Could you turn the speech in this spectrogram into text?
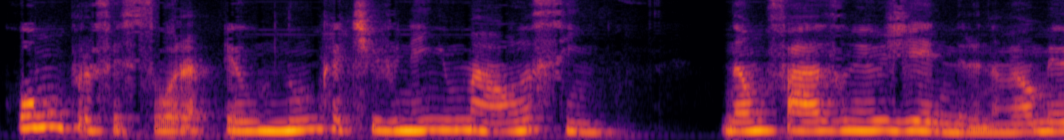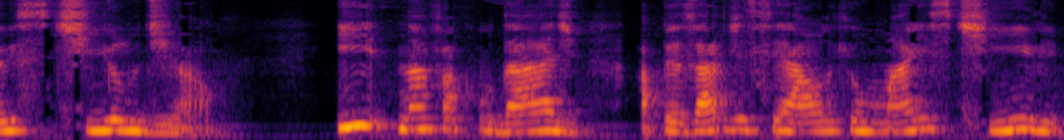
Como professora, eu nunca tive nenhuma aula assim não faz o meu gênero, não é o meu estilo de aula. E na faculdade, apesar de ser a aula que eu mais tive,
